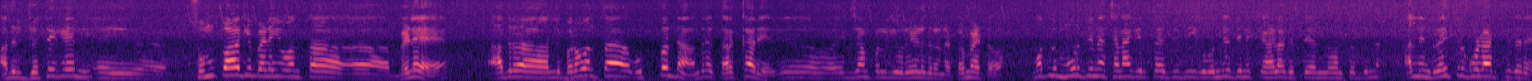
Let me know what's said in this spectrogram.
ಅದ್ರ ಜೊತೆಗೆ ಸೊಂಪಾಗಿ ಬೆಳೆಯುವಂಥ ಬೆಳೆ ಅದರ ಅಲ್ಲಿ ಬರುವಂಥ ಉತ್ಪನ್ನ, ಅಂದರೆ ತರಕಾರಿ ಎಕ್ಸಾಂಪಲ್ಗೆ ಇವ್ರು ಹೇಳಿದ್ರಲ್ಲ ಟೊಮೆಟೊ ಮೊದಲು ಮೂರು ದಿನ ಚೆನ್ನಾಗಿರ್ತಾ ಇದ್ದಿದ್ದು, ಈಗ ಒಂದೇ ದಿನಕ್ಕೆ ಹಾಳಾಗುತ್ತೆ ಅನ್ನುವಂಥದ್ದನ್ನು ಅಲ್ಲಿನ ರೈತರು ಗೋಳಾಡ್ತಿದ್ದಾರೆ.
